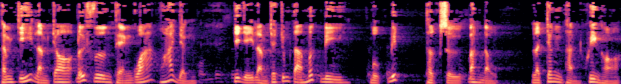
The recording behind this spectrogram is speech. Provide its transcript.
thậm chí làm cho đối phương thẹn quá, hóa giận. Như vậy làm cho chúng ta mất đi mục đích thật sự ban đầu, là chân thành khuyên họ.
